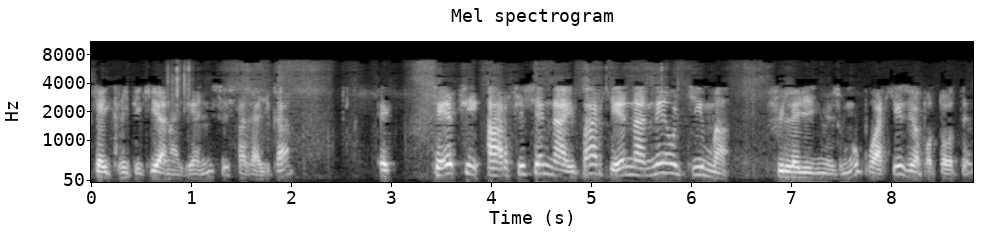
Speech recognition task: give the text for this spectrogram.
και η κριτική αναγέννηση στα γαλλικά ε, και έτσι άρχισε να υπάρχει ένα νέο κύμα φιλελληνισμού που αρχίζει από τότε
